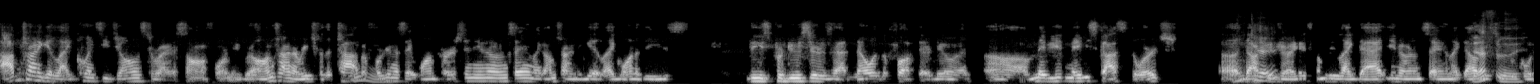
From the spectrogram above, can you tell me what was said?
I'm trying to get like Quincy Jones to write a song for me, bro. I'm trying to reach for the top. If we're gonna say one person, you know what I'm saying? Like, I'm trying to get like one of these these producers that know what the fuck they're doing. Uh, maybe maybe Scott Storch, uh, Okay. Dr. Dre, somebody like that. You know what I'm saying? Like that would be super cool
